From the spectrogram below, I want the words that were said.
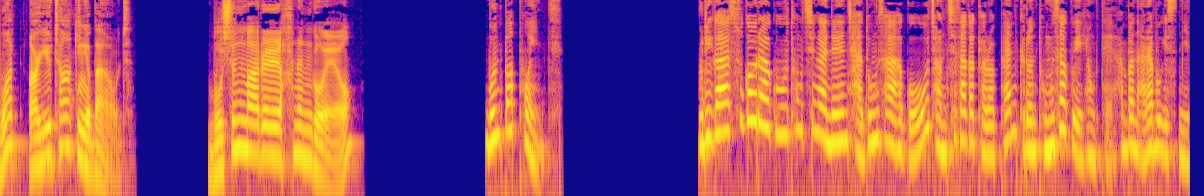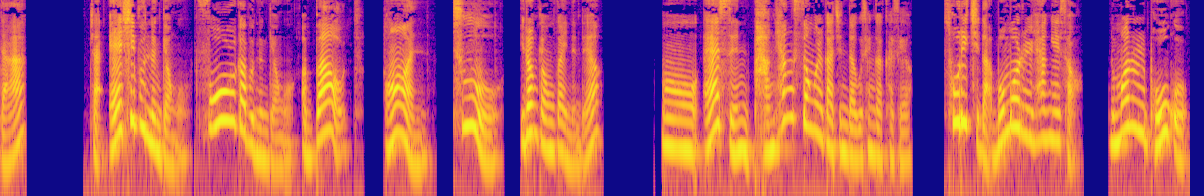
What are you talking about? 무슨 말을 하는 거예요? 문법 포인트. 우리가 수거라고 통칭하는 자동사하고 전치사가 결합한 그런 동사구의 형태 한번 알아보겠습니다. 자, at이 붙는 경우, for가 붙는 경우, about, on, to 이런 경우가 있는데요. 어, at은 방향성을 가진다고 생각하세요. 소리치다, 뭐뭐를 향해서, 뭐뭐를 보고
